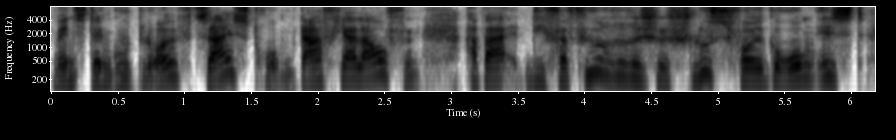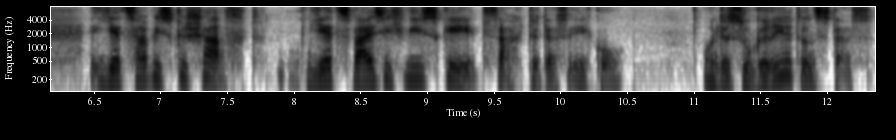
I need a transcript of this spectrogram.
Wenn es denn gut läuft, sei es drum, darf ja laufen. Aber die verführerische Schlussfolgerung ist, jetzt habe ich es geschafft. Jetzt weiß ich, wie es geht, sagte das Ego. Und es suggeriert uns das.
